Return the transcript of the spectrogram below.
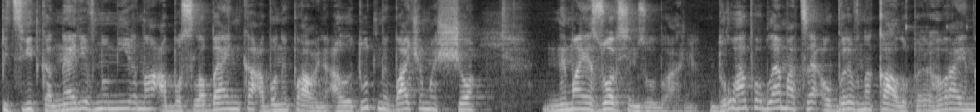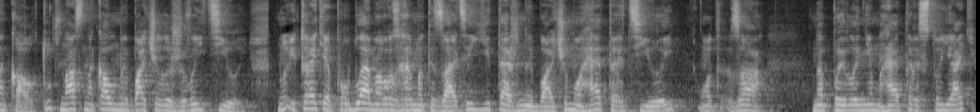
підсвітка нерівномірна або слабенька, або неправильна. Але тут ми бачимо, що немає зовсім зображення. Друга проблема це обрив накалу, перегорає накал. Тут в нас накал ми бачили живий цілий. Ну і третя проблема розгерметизації, її теж не бачимо. Гетер цілий. От за напиленням гетери стоять.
